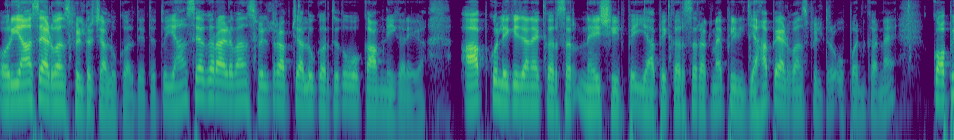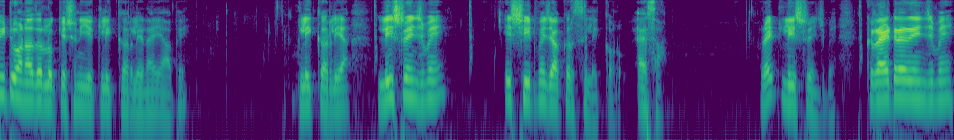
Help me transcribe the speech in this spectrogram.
और यहाँ से एडवांस फ़िल्टर चालू कर देते तो यहाँ से अगर एडवांस फ़िल्टर आप चालू करते तो वो काम नहीं करेगा। आपको लेके जाना है कर्सर नई शीट पे, यहाँ पे कर्सर रखना है, फिर यहाँ पे एडवांस फ़िल्टर ओपन करना है। कॉपी टू अनदर लोकेशन ये क्लिक कर लेना है यहाँ पे। क्लिक कर लिया। लिस्ट रेंज में, इस शीट में जाकर सिलेक्ट करो। ऐसा। राइट लिस्ट रेंज में। क्राइटेरिया रेंज में,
